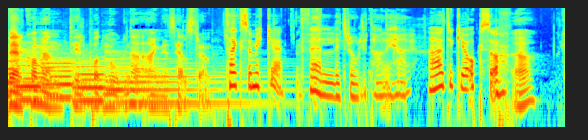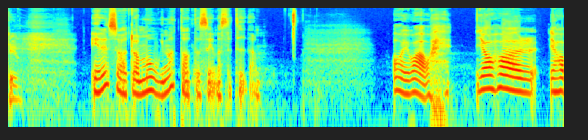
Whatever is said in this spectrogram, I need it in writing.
Välkommen till podd Mogna, Agnes Hellström. Tack så mycket. Väldigt roligt att ha dig här. Ja, det tycker jag också. Ja, kul. Är det så att du har mognat något den senaste tiden? Oj, wow. Jag har, jag har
